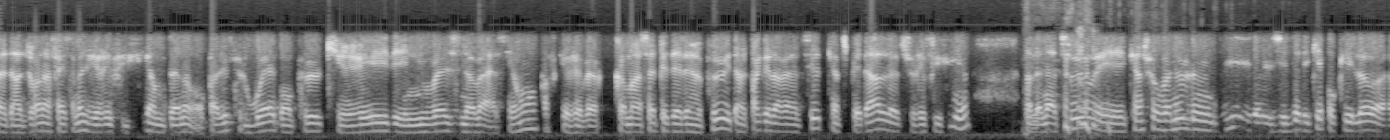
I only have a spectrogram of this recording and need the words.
euh, dans, durant la fin de semaine, j'ai réfléchi en me disant, non, on peut aller sur le web, on peut créer des nouvelles innovations parce que j'avais commencé à pédaler un peu. Et dans le parc de Laurentides, quand tu pédales, tu réfléchis hein, dans la nature. et quand je suis revenu le lundi, j'ai dit à l'équipe, OK, là,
